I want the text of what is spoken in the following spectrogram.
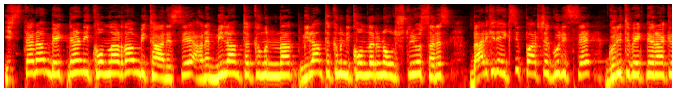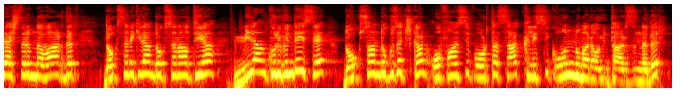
istenen beklenen ikonlardan bir tanesi. Hani Milan takımından Milan takımın ikonlarını oluşturuyorsanız belki de eksik parça Gullit ise Gullit'i bekleyen arkadaşlarım da vardır. 92'den 96'ya Milan kulübünde ise 99'a çıkan ofansif orta saha klasik 10 numara oyun tarzındadır.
